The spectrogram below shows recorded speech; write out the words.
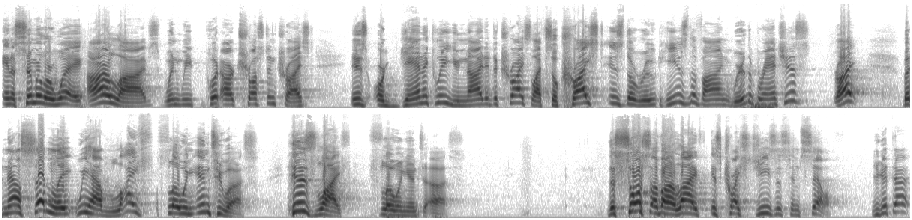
in a similar way, our lives, when we put our trust in Christ, is organically united to Christ's life. So Christ is the root, He is the vine, we're the branches, right? But now suddenly we have life flowing into us, His life flowing into us. The source of our life is Christ Jesus Himself. You get that?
